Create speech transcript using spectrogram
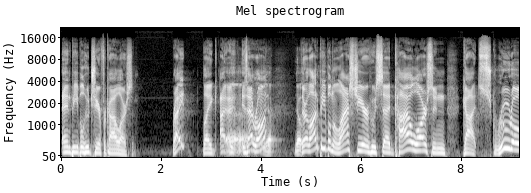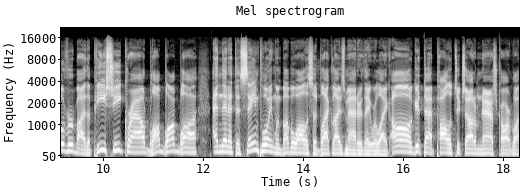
and people who cheer for Kyle Larson, right? Like, I, uh, is that wrong? Yep. Nope. There are a lot of people in the last year who said Kyle Larson got screwed over by the PC crowd, blah, blah, blah. And then at the same point, when Bubba Wallace said Black Lives Matter, they were like, oh, get that politics out of NASCAR, blah.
